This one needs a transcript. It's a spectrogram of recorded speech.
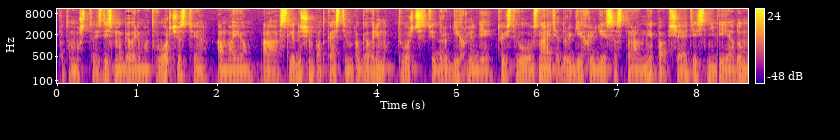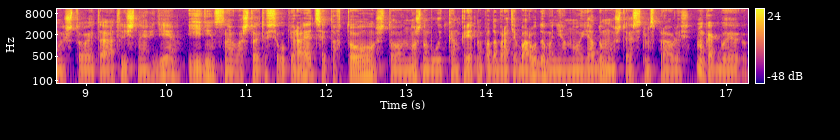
потому что здесь мы говорим о творчестве, о моем, а в следующем подкасте мы поговорим о творчестве других людей. То есть вы узнаете других людей со стороны, пообщайтесь с ними. И я думаю, что это отличная идея. Единственное, во что это все упирается, это в то, что нужно будет конкретно подобрать оборудование, но я думаю, что я с этим справлюсь. Ну, как бы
